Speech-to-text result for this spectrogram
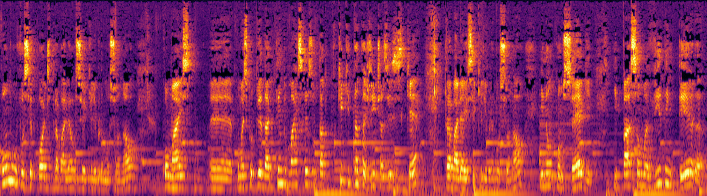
como você pode trabalhar o seu equilíbrio emocional com mais é, com mais propriedade, tendo mais resultado. Por que, que tanta gente às vezes quer trabalhar esse equilíbrio emocional e não consegue e passa uma vida inteira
